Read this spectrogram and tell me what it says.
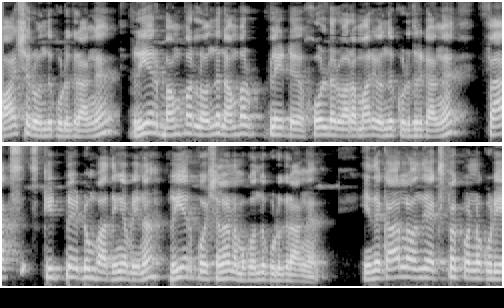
வாஷர் வந்து கொடுக்குறாங்க. ரியர் பம்பரில் வந்து நம்பர் பிளேட் ஹோல்டர் வர மாதிரி வந்து கொடுத்துருக்காங்க. ஃபேக்ஸ் ஸ்கிட் பிளேட்டும் பார்த்தீங்க அப்படின்னா ரியர் பொசிஷன்லாம் நமக்கு வந்து கொடுக்குறாங்க. இந்த காரில் வந்து எக்ஸ்பெக்ட் பண்ணக்கூடிய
